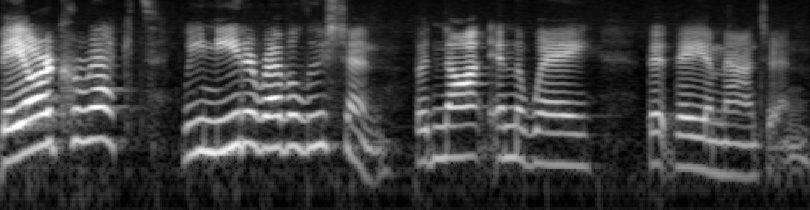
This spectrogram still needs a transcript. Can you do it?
They are correct. We need a revolution, but not in the way that they imagine.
